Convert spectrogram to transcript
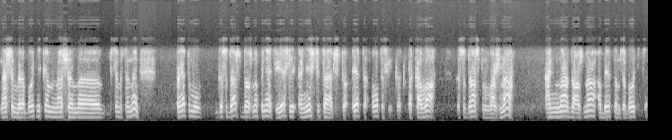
нашим работникам, нашим э, всем остальным. Поэтому государство должно понять, если они считают, что эта отрасль как такова государству важна, она должна об этом заботиться.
